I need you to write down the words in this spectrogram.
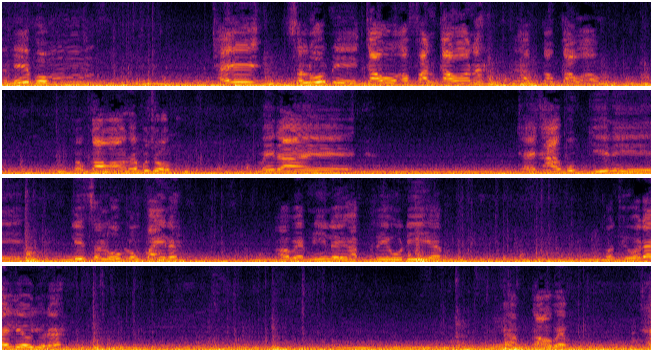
อันนี้ ผมใช้สโลปนี่เกาเอาฟันเกาเอานะนะครับเกาเกาเอา เกาเกาเอาท่านผู้ชม ไม่ได้ ใช้ข้างบุ้งกีนี่รีดสโลปลงไปนะ เอาแบบนี้เลยครับ เร็วดีครับ ก็ถือว่าได้เร็วอยู่นะนี่ครับเกาแบบ ใช้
